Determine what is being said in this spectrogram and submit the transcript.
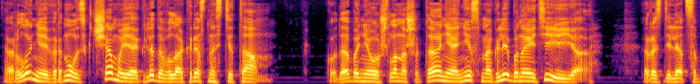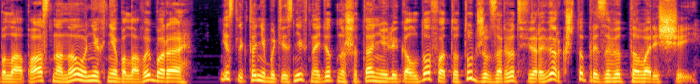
Орлония вернулась к Чаму и оглядывала окрестности там. Куда бы ни ушла на шитание, они смогли бы найти её. Разделяться было опасно, но у них не было выбора. Если кто-нибудь из них найдет нашитанию или голдофа, то тут же взорвет фейерверк, что призовет товарищей.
